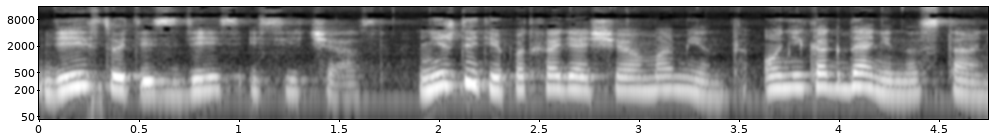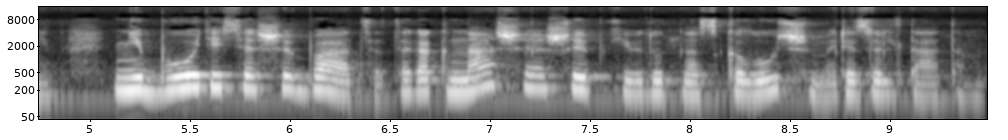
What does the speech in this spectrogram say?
Действуйте здесь и сейчас. Не ждите подходящего момента. Он никогда не настанет. Не бойтесь ошибаться, так как наши ошибки ведут нас к лучшим результатам.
